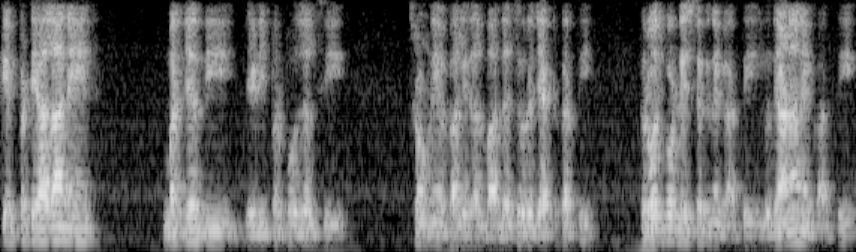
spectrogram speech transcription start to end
ਕਿ ਪਟਿਆਲਾ ਨੇ ਮਰਜਰ ਦੀ ਜਿਹੜੀ ਪ੍ਰਪੋਜ਼ਲ ਸੀ, ਸ਼੍ਰੋਮਣੀ ਅਕਾਲੀ ਦਲ ਬਾਦਲ ਚੋਂ ਰਿਜੈਕਟ ਕਰਤੀ, ਫਿਰੋਜ਼ਪੁਰ ਡਿਸਟ੍ਰਿਕਟ ਨੇ ਕਰਤੀ, ਲੁਧਿਆਣਾ ਨੇ ਕਰਤੀ,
